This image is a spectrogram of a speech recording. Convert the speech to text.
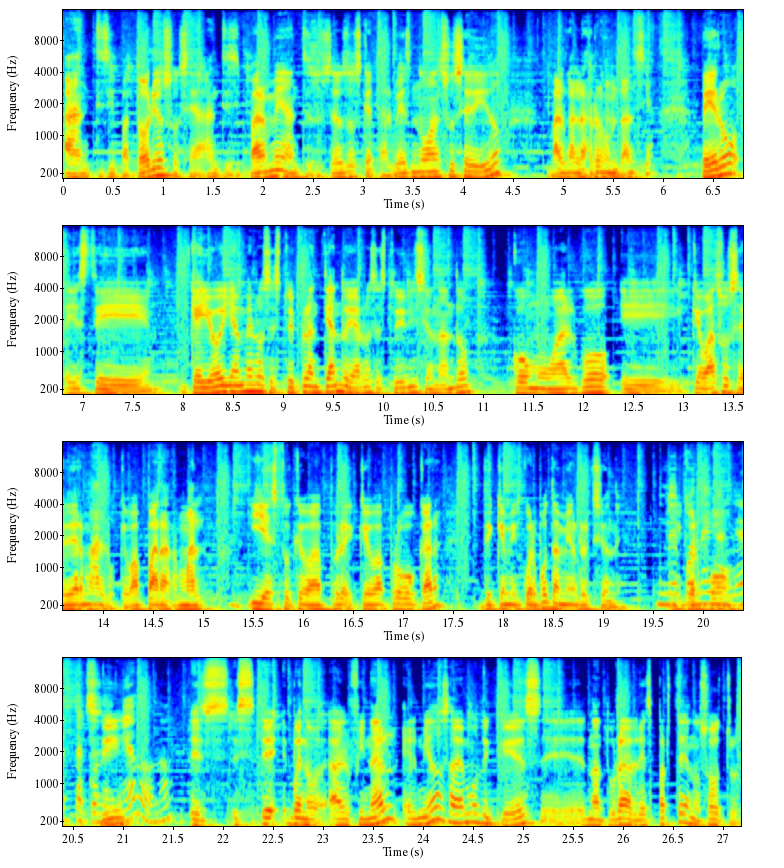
anticipatorios, o sea, anticiparme ante sucesos que tal vez no han sucedido, valga la redundancia, pero este que yo ya me los estoy planteando, ya los estoy visionando como algo eh, que va a suceder mal o que va a parar mal. Y esto que va que va a provocar de que mi cuerpo también reaccione. Me mi pone cuerpo, alerta con el miedo, ¿no? Es, eh, bueno, al final el miedo sabemos de que es eh, natural, es parte de nosotros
